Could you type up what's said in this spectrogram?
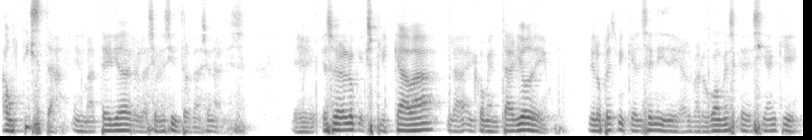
autista en materia de relaciones internacionales. Eh, eso era lo que explicaba el comentario de, López Miquelsen y de Álvaro Gómez, que decían que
